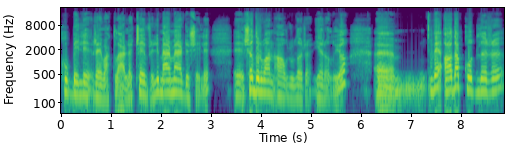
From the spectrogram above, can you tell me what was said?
kubbeli revaklarla çevrili, mermer döşeli e, şadırvan avluları yer alıyor. E, ve adap kodları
